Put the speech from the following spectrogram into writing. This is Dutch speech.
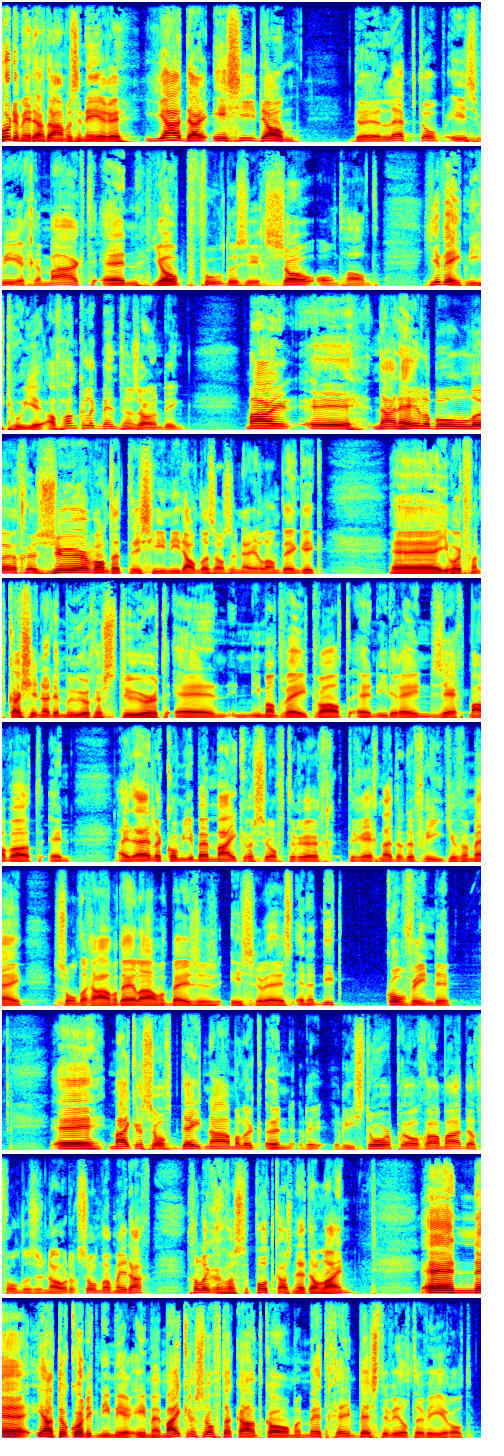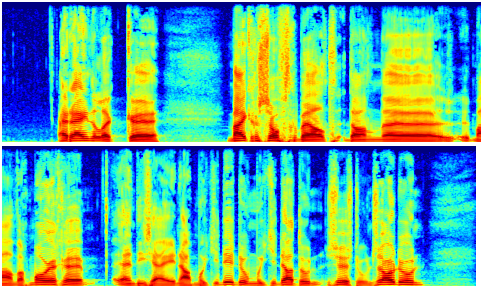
Goedemiddag, dames en heren. Ja, daar is hij dan. De laptop is weer gemaakt en Joop voelde zich zo onthand. Je weet niet hoe je afhankelijk bent van zo'n ding. Maar eh, na een heleboel eh, gezeur, want het is hier niet anders dan in Nederland, denk ik. Eh, je wordt van het kastje naar de muur gestuurd en niemand weet wat en iedereen zegt maar wat. En uiteindelijk kom je bij Microsoft terug, terecht nadat een vriendje van mij zondagavond de hele avond bezig is geweest en het niet kon vinden. Eh, Microsoft deed namelijk een re restore-programma. Dat vonden ze nodig zondagmiddag. Gelukkig was de podcast net online. En eh, ja, toen kon ik niet meer in mijn Microsoft-account komen met geen beste wil ter wereld. Uiteindelijk uh, Microsoft gebeld, dan maandagmorgen. En die zei, nou moet je dit doen, moet je dat doen, zus doen, zo doen.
